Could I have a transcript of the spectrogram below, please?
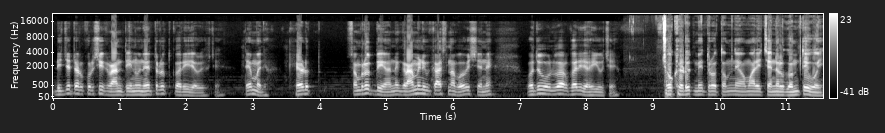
ડિજિટલ કૃષિ ક્રાંતિનું નેતૃત્વ કરી રહ્યું છે. તેમજ ખેડૂત સમૃદ્ધિ અને ગ્રામીણ વિકાસના ભવિષ્યને વધુ ઉજ્જવળ કરી રહ્યું છે. જો ખેડૂત મિત્રો તમને અમારી ચેનલ ગમતી હોય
